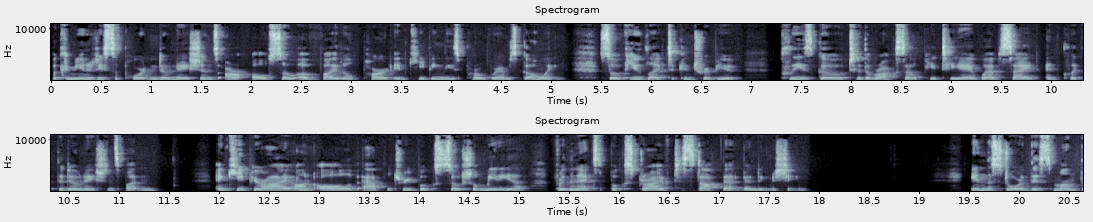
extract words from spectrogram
But community support and donations are also a vital part in keeping these programs going. So if you'd like to contribute, please go to the Roxell PTA website and click the donations button. And keep your eye on all of Appletree Books' social media for the next books drive to stock that vending machine. In the store this month,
